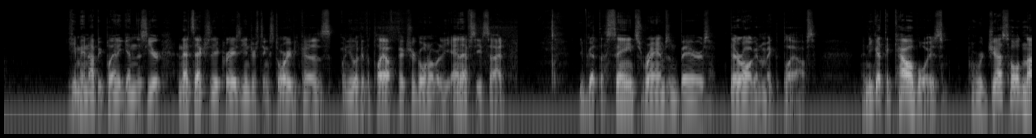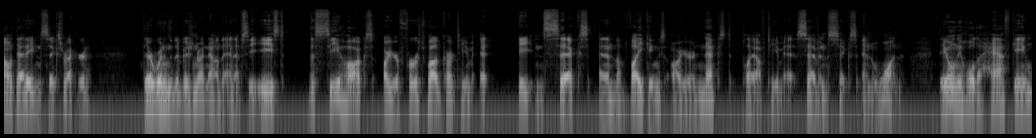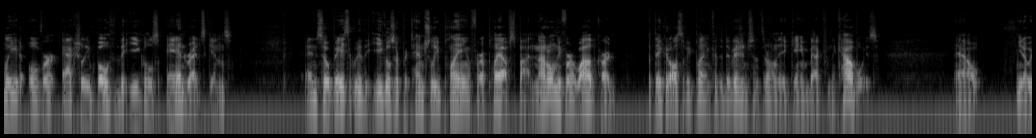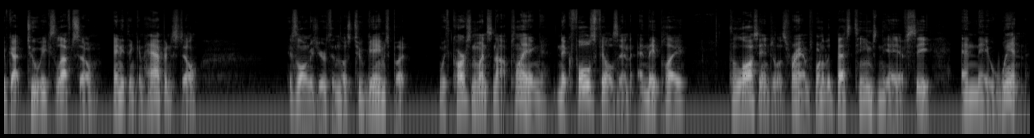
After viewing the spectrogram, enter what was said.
he may not be playing again this year. And that's actually a crazy interesting story because when you look at the playoff picture going over to the NFC side, you've got the Saints, Rams, and Bears. They're all going to make the playoffs. Then you got the Cowboys, who are just holding on with that 8 and 6 record. They're winning the division right now in the NFC East. The Seahawks are your first wildcard team at 8 and 6, and then the Vikings are your next playoff team at 7, 6 and 1. They only hold a half game lead over actually both the Eagles and Redskins. And so basically, the Eagles are potentially playing for a playoff spot, not only for a wild card, but they could also be playing for the division since they're only a game back from the Cowboys. Now, you know, we've got two weeks left, so anything can happen still, as long as you're within those two games. But with Carson Wentz not playing, Nick Foles fills in, and they play the Los Angeles Rams, one of the best teams in the AFC, and they win.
